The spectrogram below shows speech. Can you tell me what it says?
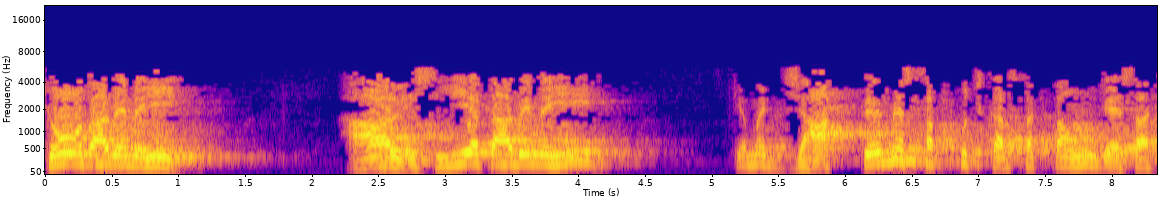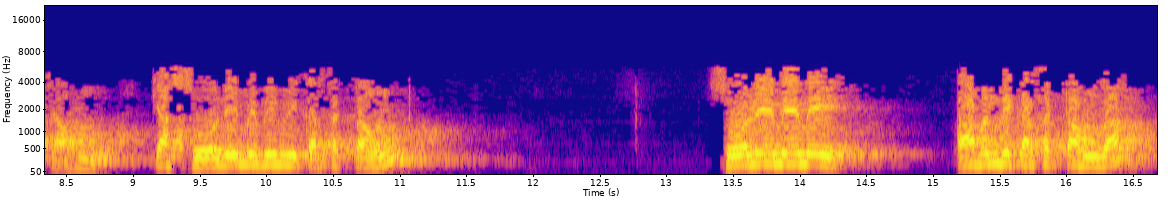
کیوں تابع نہیں؟ حال اس لیے تابع نہیں کہ میں جاگتے میں سب کچھ کر سکتا ہوں جیسا چاہوں۔ کیا سونے میں بھی میں کر سکتا ہوں؟ سونے میں میں پابندی کر سکتا ہوں گا؟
